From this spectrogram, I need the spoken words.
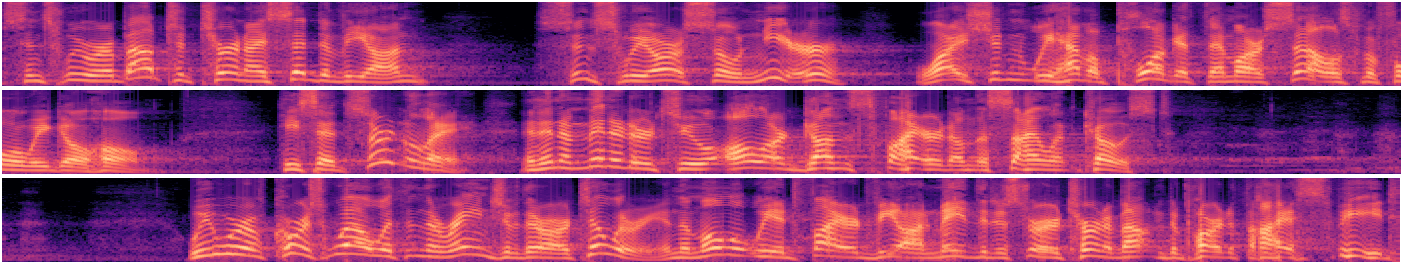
Since we were about to turn, I said to Vian, Since we are so near, why shouldn't we have a plug at them ourselves before we go home? He said, Certainly. And in a minute or two, all our guns fired on the silent coast. We were, of course, well within the range of their artillery, and the moment we had fired, Vian made the destroyer turn about and depart at the highest speed.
